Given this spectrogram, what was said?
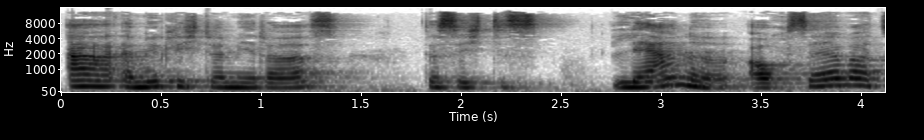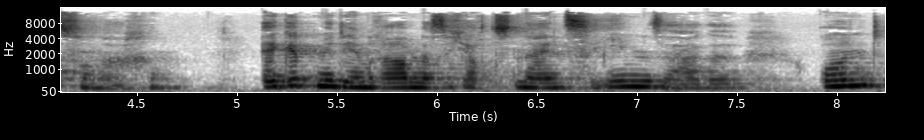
Ah, ermöglicht er mir das, dass ich das lerne, auch selber zu machen. Er gibt mir den Raum, dass ich auch Nein zu ihm sage. Und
